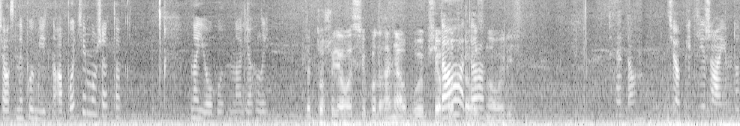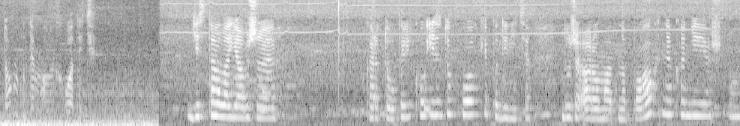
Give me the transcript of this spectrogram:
час непомітно. А потім уже так на йогу налягли. Так то, що я вас ще подганяв, бо ви взагалі Да, фоткались да. новорічно. Це да. Все, під'їжджаємо додому, будемо виходити. Дістала я вже картопельку із духовки. Подивіться, дуже ароматно пахне, звісно.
